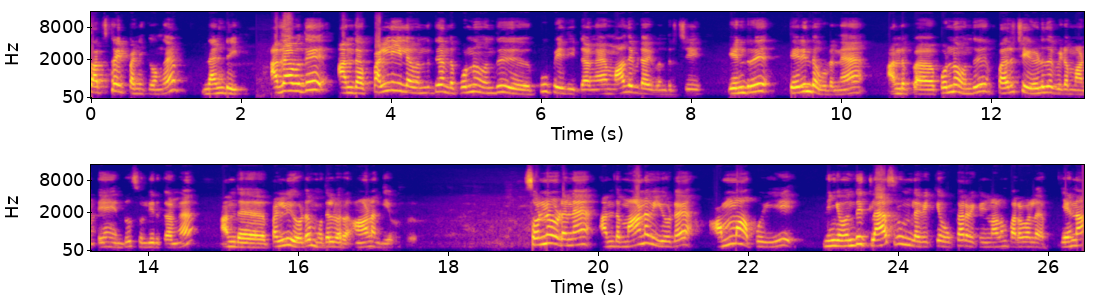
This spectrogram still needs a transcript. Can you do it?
சப்ஸ்கிரைப் பண்ணிக்கோங்க. நன்றி. அதாவது அந்த பள்ளியில வந்துட்டு அந்த பொண்ணு வந்து பூ பேதிட்டாங்க மாதவிடாய் வந்துருச்சு என்று தெரிந்த உடனே அந்த ப- பொண்ணை வந்து பரீட்சை எழுத விட மாட்டேன் என்று சொல்லியிருக்காங்க அந்த பள்ளியோட முதல்வர் ஆனந்தி அவர்கள். சொன்ன உடனே அந்த மாணவியோட அம்மா போய் நீங்க வந்து கிளாஸ் ரூம்ல வைக்க உட்கார வைக்கலனாலும் பரவாயில்ல. ஏன்னா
